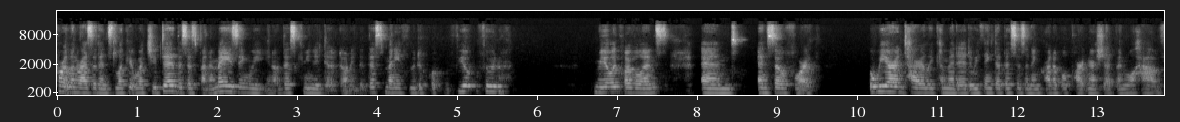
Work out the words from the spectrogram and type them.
Cortland residents, look at what you did. This has been amazing. We, you know, this community donated this many food food meal equivalents and and so forth. But we are entirely committed. We think that this is an incredible partnership and will have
